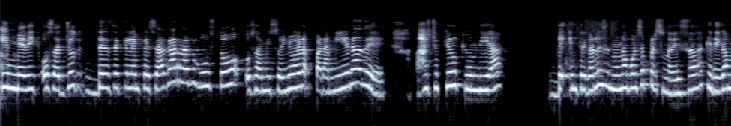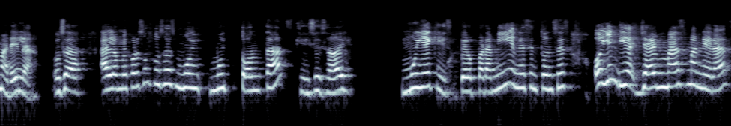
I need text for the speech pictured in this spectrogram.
y, y, me di, o sea, yo desde que le empecé a agarrar gusto, o sea, mi sueño era, para mí era de, ay, yo quiero que un día de entregarles en una bolsa personalizada que diga Marela. O sea, a lo mejor son cosas muy, muy tontas que dices, ay, muy X, pero para mí en ese entonces, hoy en día ya hay más maneras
